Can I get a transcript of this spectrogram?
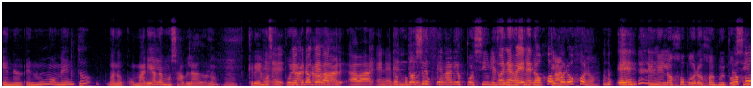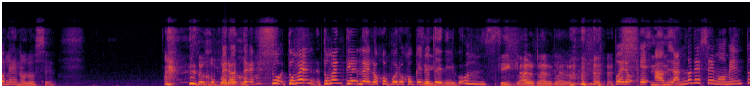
en, en un momento, bueno, con María lo hemos hablado, ¿no? Creemos Eh, que puede yo creo que va, acabar va en el ojo en dos por ojo. escenarios posibles. No, en, el un- ojo claro. por ojo no. En, Eh, en el ojo por ojo es muy posible, no lo sé. El ojo por pero ojo. te- tú, tú me, tú me entiendes el ojo por ojo que yo te digo. Sí, claro, claro, claro. Pero eh, Sí, sí, hablando de ese momento,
